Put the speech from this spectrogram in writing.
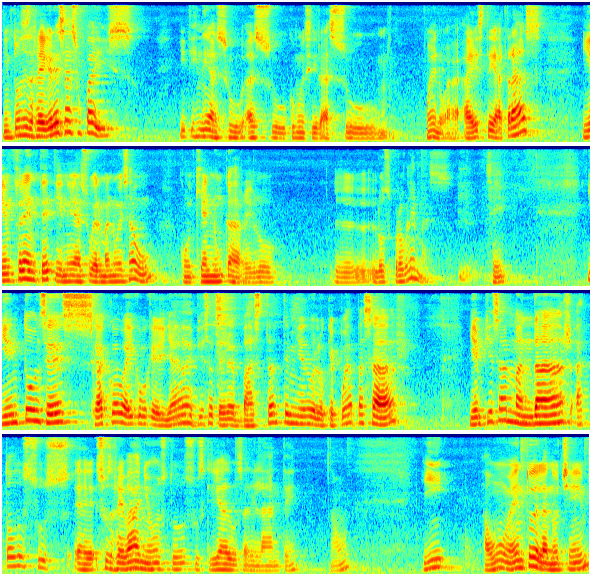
entonces regresa a su país y tiene a su, a su ¿cómo decir? A su, bueno, a, este atrás y enfrente tiene a su hermano Esaú, con quien nunca arregló los problemas. ¿sí? Y entonces Jacob ahí como que ya empieza a tener bastante miedo de lo que pueda pasar y empieza a mandar a todos sus, eh, sus rebaños, todos sus criados adelante. Y a un momento de la noche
